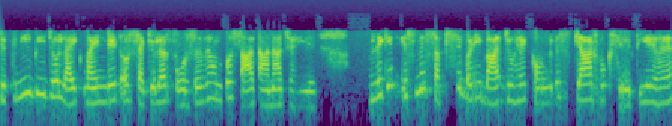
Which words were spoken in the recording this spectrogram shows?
जितनी भी जो लाइक माइंडेड और सेक्युलर फोर्सेस हैं, उनको साथ आना चाहिए। लेकिन इसमें सबसे बड़ी बात जो है, कांग्रेस क्या रुख लेती है,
